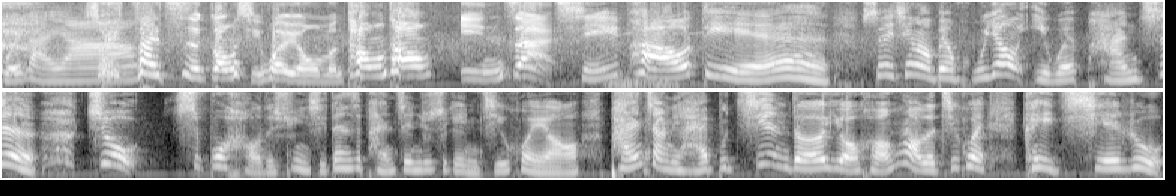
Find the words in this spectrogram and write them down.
回来呀，所以再次恭喜会员，我们通通赢在起跑点。所以，亲老朋友，不要以为盘正就是不好的讯息，但是盘正就是给你机会哦。盘涨你还不见得有很好的机会可以切入，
